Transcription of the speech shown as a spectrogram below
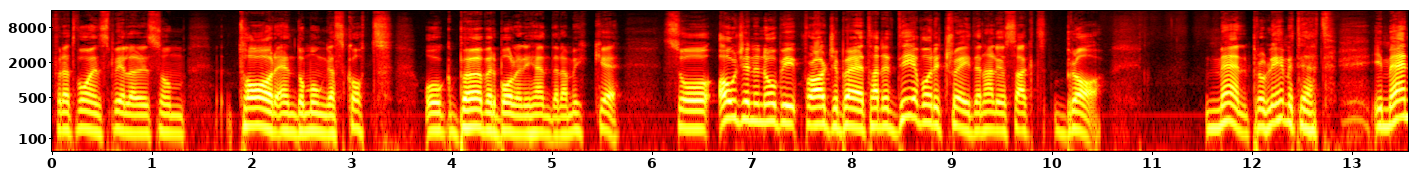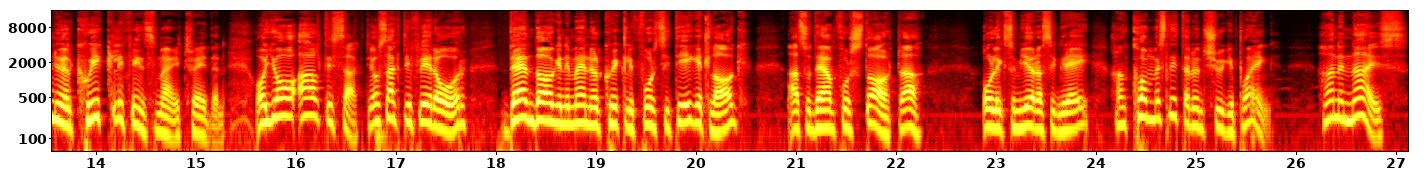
För att vara en spelare som tar ändå många skott och behöver bollen i händerna mycket. Så OG Nanobi för RJ Barrett, hade det varit traden hade jag sagt bra men problemet är att Emmanuel Quickly finns med i traden Och jag har alltid sagt, jag har sagt i flera år Den dagen Emmanuel Quickly får sitt eget lag Alltså där han får starta och liksom göra sin grej Han kommer snitta runt 20 poäng Han är nice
